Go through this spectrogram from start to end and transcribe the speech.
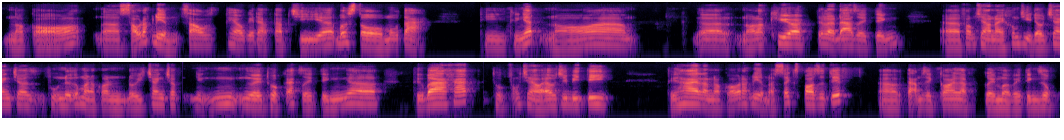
nó có uh, 6 đặc điểm sau theo cái tạp chí uh, Bristol mô tả. Thì thứ nhất nó uh, nó là queer tức là đa giới tính. Uh, phong trào này không chỉ đấu tranh cho phụ nữ mà nó còn đấu tranh cho những người thuộc các giới tính uh, thứ ba khác thuộc phong trào LGBT thứ hai là nó có đặc điểm là sex positive à, tạm dịch coi là cởi mở về tình dục.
